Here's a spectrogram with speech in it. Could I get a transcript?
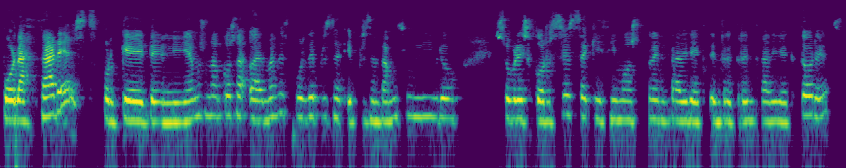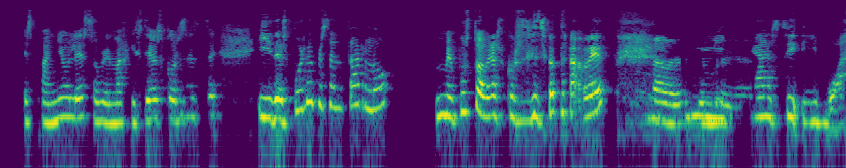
por azares, porque teníamos una cosa, además después de presentar presentamos un libro sobre Scorsese que hicimos 30 entre 30 directores españoles sobre el magisterio de Scorsese y después de presentarlo me he puesto a ver a Scorsese otra vez. A ver, y, así, y buah.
